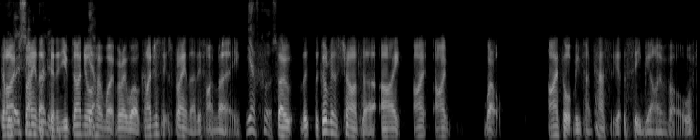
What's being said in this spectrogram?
can I explain that? And you've done your yeah. homework very well. Can I just explain that, if I may? Yeah, of course. So the, the Good Business Charter, I, I, I, well. I thought it'd be fantastic to get the CBI involved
